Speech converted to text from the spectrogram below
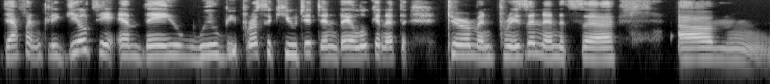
definitely guilty and they will be prosecuted and they're looking at the term in prison and it's, uh, um,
